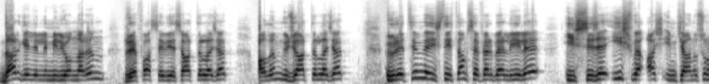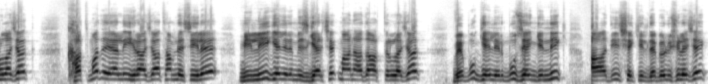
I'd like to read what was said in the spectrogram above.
dar gelirli milyonların refah seviyesi arttırılacak, alım gücü arttırılacak, üretim ve istihdam seferberliğiyle işsize iş ve aş imkanı sunulacak, katma değerli ihracat hamlesiyle milli gelirimiz gerçek manada arttırılacak ve bu gelir, bu zenginlik adil şekilde bölüşülecek.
